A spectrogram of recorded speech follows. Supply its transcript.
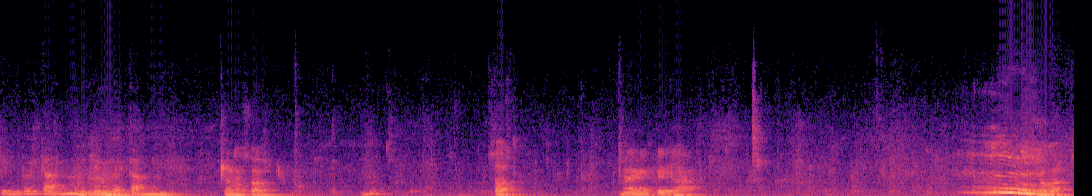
กินด้วยกันกินด้วยกัน Den här sås. Sås. Nej, inte illa. Så gott.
